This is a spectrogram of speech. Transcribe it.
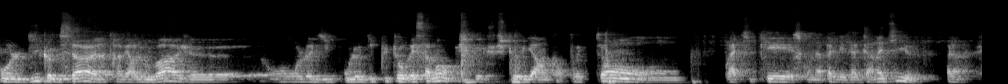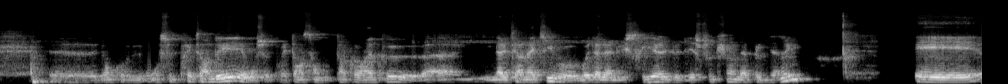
on le dit comme ça à travers l'ouvrage. Euh, on le dit, on le dit plutôt récemment, puisque jusqu'il y a encore peu de temps, on pratiquait ce qu'on appelle des alternatives. Euh, donc on, se prétendait, on se prétend sans doute encore un peu à une alternative au modèle industriel de destruction de la paysannerie. Et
